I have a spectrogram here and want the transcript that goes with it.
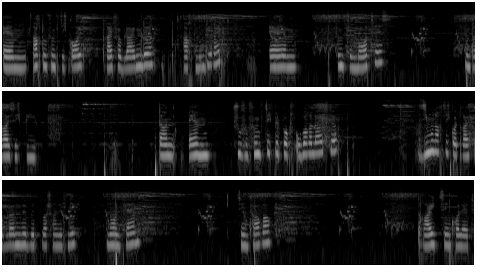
Ähm, 58 Gold, 3 verbleibende, 8 Lu direkt. Ähm, 15 Mortis und 30 B. Dann, ähm, Stufe 50 Big Box obere Leiste. 87 Gold 3 verbleibende wird wahrscheinlich nicht. 9 Pam. 10 Tara. 13 Colette.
